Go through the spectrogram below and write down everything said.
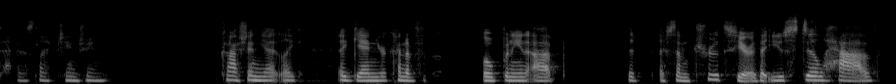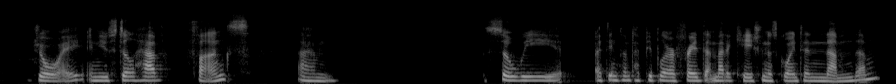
That is life changing gosh and yet like again you're kind of opening up the, uh, some truths here that you still have joy and you still have funks um, so we i think sometimes people are afraid that medication is going to numb them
